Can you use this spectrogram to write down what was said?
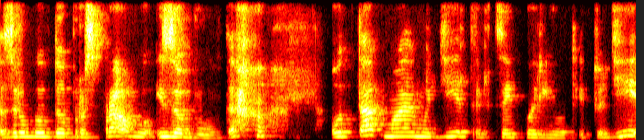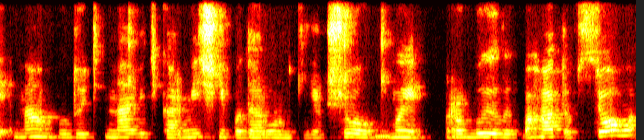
зробив добру справу і забув. Да? От так маємо діяти в цей період, і тоді нам будуть навіть кармічні подарунки. Якщо ми робили багато всього,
